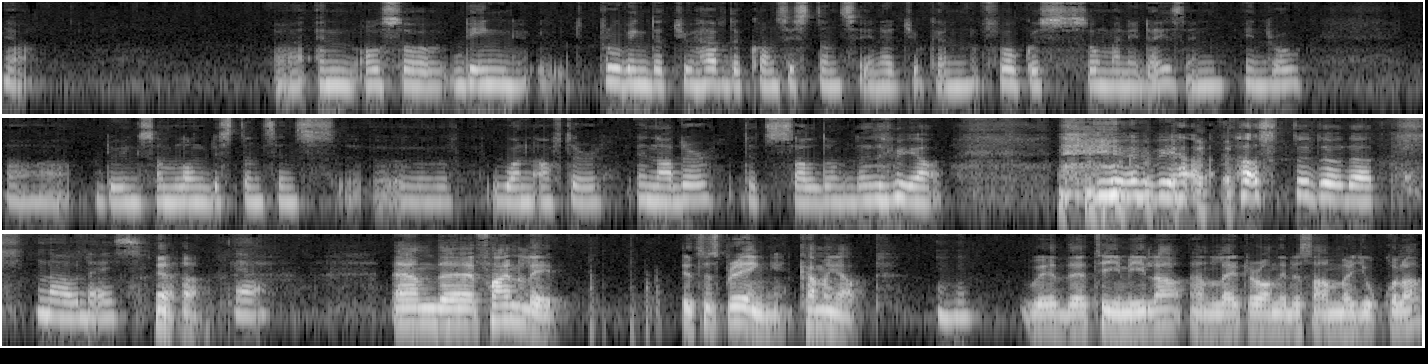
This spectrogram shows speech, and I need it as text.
yeah. Uh, and also being proving that you have the consistency and that you can focus so many days in in row, uh, doing some long distances uh, one after another. That's seldom that we are we are asked to do that nowadays. Yeah. Yeah. And uh, finally, it's a spring coming up mm -hmm. with uh, Tiomila and later on in the summer Jukola.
